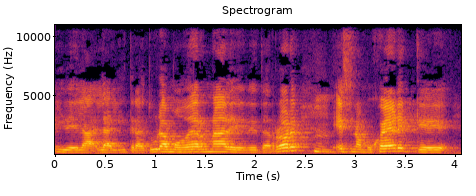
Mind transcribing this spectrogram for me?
y de la, la literatura moderna de, de terror Hmm. es una mujer que,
